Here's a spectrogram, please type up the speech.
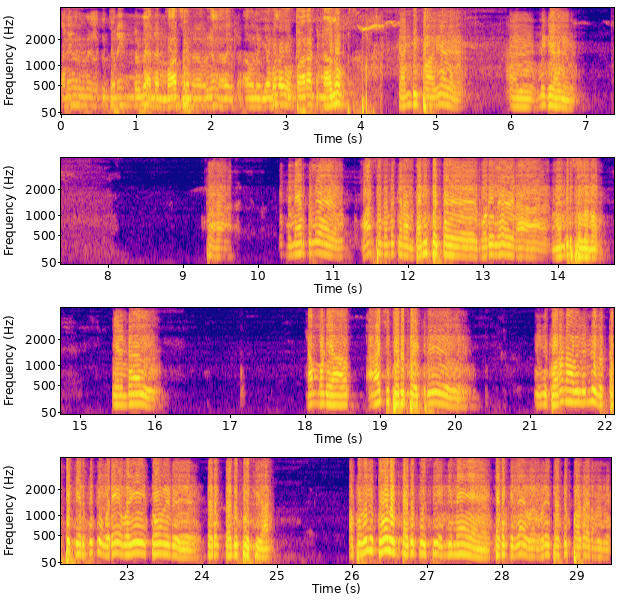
தலைவர் அவர்களுக்கு துணை நின்றது அண்ணன் மாசவன் அவர்கள். அவளை எவ்வளவு பாராட்டினாலும் கண்டிப்பாக அது மிக இந்த நேரத்துல வாசனனுக்கு நான் தனிப்பட்ட முறையில் நான் நன்றி சொல்லணும். ஏனென்றால் நம்முடைய ஆட்சி பொறுப்பேற்று இந்த கொரோனாவிலிருந்து தப்பிக்கிறதுக்கு ஒரே வழி கோவிட் தடுப்பூசி தான். அப்போ வந்து கோவிட் தடுப்பூசி எங்கேயுமே கிடைக்கல. ஒரே தட்டுப்பாடாக இருந்தது.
